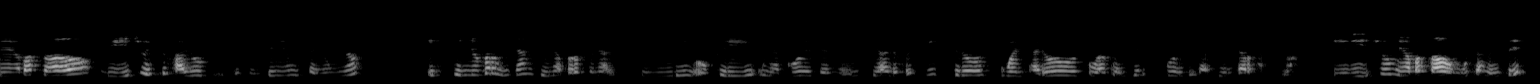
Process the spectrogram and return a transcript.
me ha pasado. De hecho, esto es algo que les enseño a mis alumnos, es que no permitan que una persona genere o cree una codependencia a los registros o al tarot o a cualquier tipo de terapia alternativa. Eh, de hecho, me ha pasado muchas veces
